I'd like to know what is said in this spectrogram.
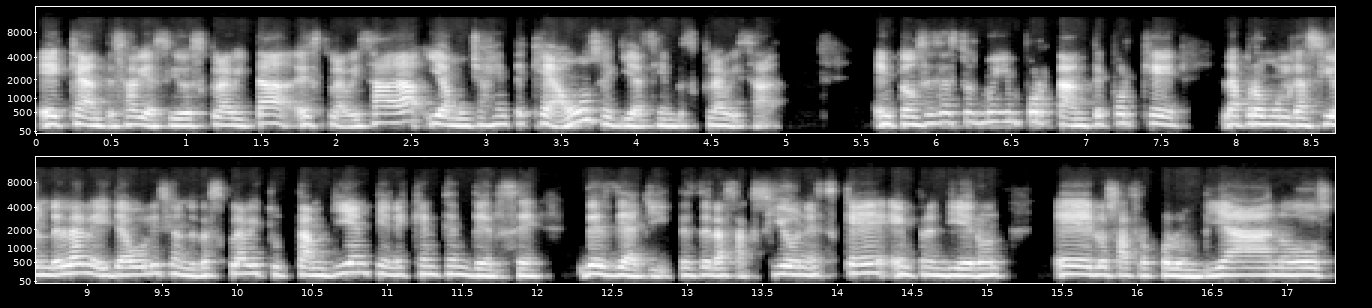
eh, que antes había sido esclavizada y a mucha gente que aún seguía siendo esclavizada. Entonces, esto es muy importante porque la promulgación de la ley de abolición de la esclavitud también tiene que entenderse desde allí, desde las acciones que emprendieron eh, los afrocolombianos,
